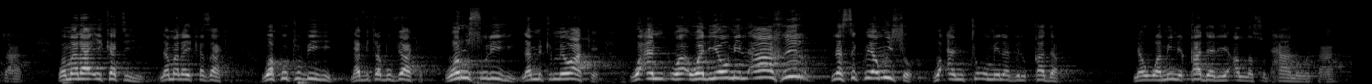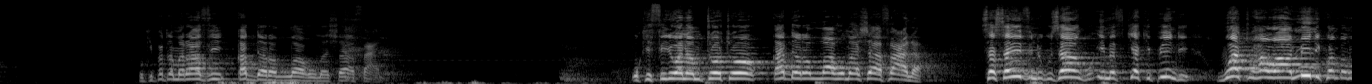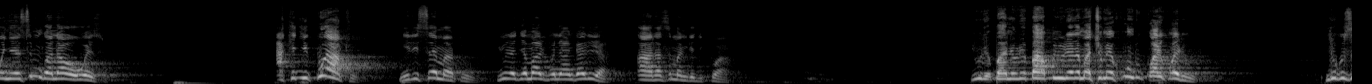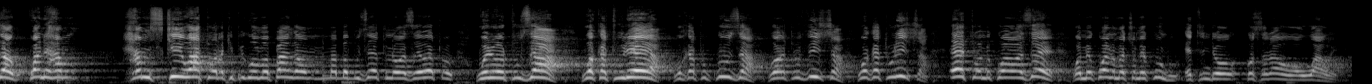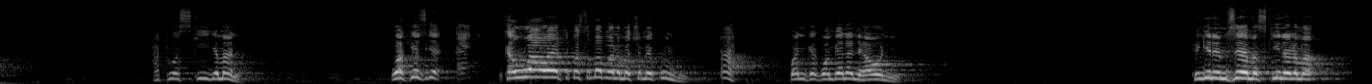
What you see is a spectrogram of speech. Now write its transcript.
wa malaikatihi na malaika zake wa kutubihi na vitabu vyake wa rusulihi na mitume wake wa an- wa- lakhir na siku ya mwisho wa an bilqadar na uamini qadari ya allah subhanahu wa ukipata maradhi qadara llahu mashaa faala ukifiliwa na mtoto qadara llahu ma faala sasa hivi ndugu zangu imefikia kipindi watu hawaamini kwamba mwenyezi mungu anao uwezo. Akijikwaa tu nilisema tu yule jamaa alivyoniangalia ah, ningejikwaa. Yule bwana yule babu yule na macho mekundu kweli kweli. Ndugu zangu kwani hamsikii watu wanakipigwa mapanga mababu zetu na wazee wetu waliotuzaa wakatulea wakatukuza wakatuvisha wakatulisha. Eti wamekuwa wazee wamekuwa na macho mekundu eti ndio kosa lao wauawe. Hatuwasikii jamani. Wakiosikia eh, kauawe eti kwa sababu ana macho mekundu. Ah, kwani kakwambia nani haoni? Pengine mzee maskini ana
